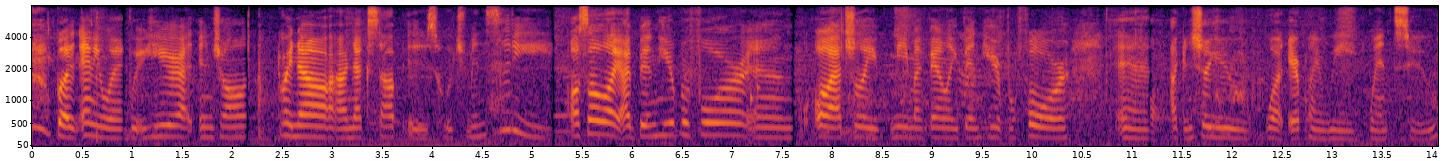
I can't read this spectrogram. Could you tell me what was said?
but anyway, we're here at Incheon. Right now, our next stop is Ho Chi Minh City. Also, like, I've been here before, and, well, actually, me and my family been here before, and I can show you what airplane we went to.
